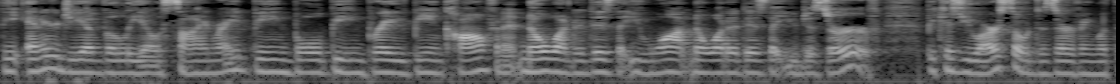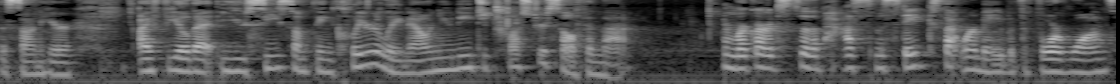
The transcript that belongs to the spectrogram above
the energy of the Leo sign, right? Being bold, being brave, being confident, know what it is that you want, know what it is that you deserve because you are so deserving with the sun here. I feel that you see something clearly now and you need to trust yourself in that. In regards to the past mistakes that were made with the Four of Wands,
